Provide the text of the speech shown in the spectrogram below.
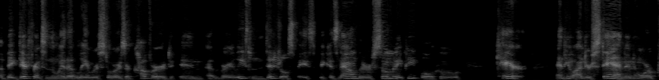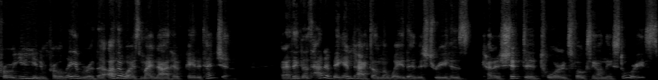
a big difference in the way that labor stories are covered in at very least in the digital space because now there are so many people who care and who understand and who are pro union and pro labor that otherwise might not have paid attention and i think that's had a big impact on the way the industry has kind of shifted towards focusing on these stories.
